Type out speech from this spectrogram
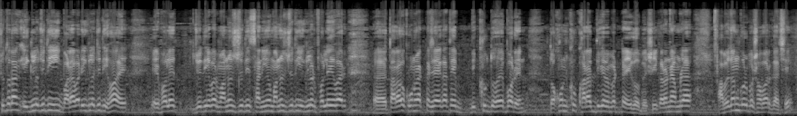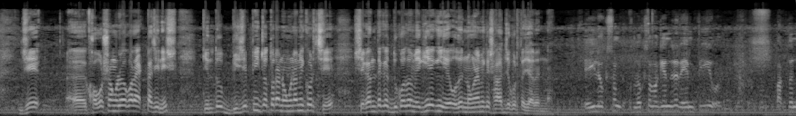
সুতরাং এগুলো যদি, এই বাড়াবাড়িগুলো যদি হয়, এর ফলে যদি এবার মানুষ যদি, স্থানীয় মানুষ যদি এগুলোর ফলে এবার তারাও কোনো একটা জায়গাতে বিক্ষুব্ধ হয়ে পড়েন তখন খুব খারাপ দিকে ব্যাপারটা এগোবে। সেই কারণে আমরা আবেদন করব সবার কাছে যে খবর সংগ্রহ করা একটা জিনিস কিন্তু বিজেপি যতটা নোংরামি করছে সেখান থেকে দু কদম এগিয়ে গিয়ে ওদের নোংরামিকে সাহায্য করতে যাবেন না। এই লোকসং- লোকসভা কেন্দ্রের এমপি প্রাক্তন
